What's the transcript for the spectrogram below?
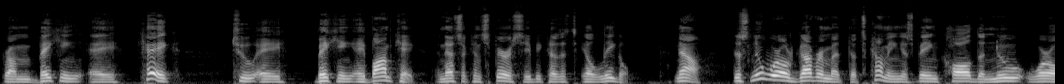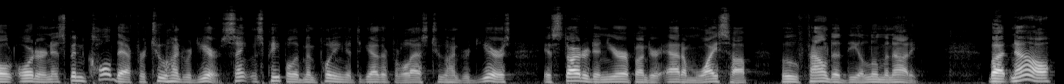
from baking a cake to a baking a bomb cake, and that's a conspiracy because it's illegal. Now, this new world government that's coming is being called the New World Order, and it's been called that for 200 years. Satan's people have been putting it together for the last 200 years. It started in Europe under Adam Weishaupt, who founded the Illuminati. But now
